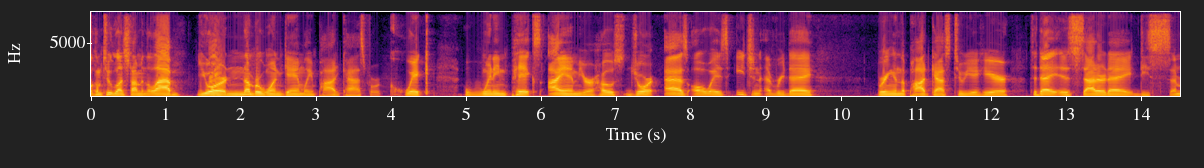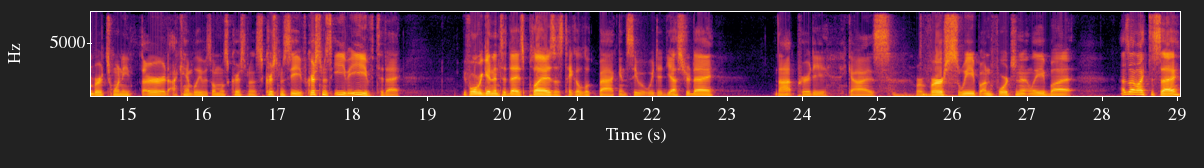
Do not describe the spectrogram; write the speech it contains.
Welcome to Lunchtime in the Lab, your number one gambling podcast for quick winning picks. I am your host, Jort, as always, each and every day, bringing the podcast to you here. Today is Saturday, December 23rd. I can't believe it's almost Christmas. Christmas Eve. Christmas Eve Eve today. Before we get into today's plays, let's take a look back and see what we did yesterday. Not pretty, guys. Reverse sweep, unfortunately, but as I like to say,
